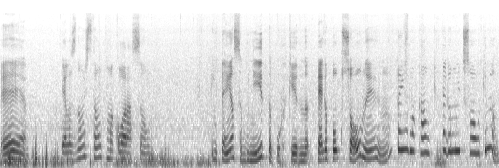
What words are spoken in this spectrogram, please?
É, elas não estão com uma coloração intensa, bonita, porque pega pouco sol, né? Não tem local que pega muito sol aqui não.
